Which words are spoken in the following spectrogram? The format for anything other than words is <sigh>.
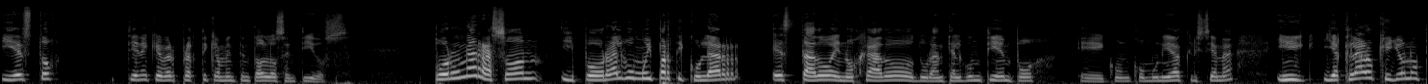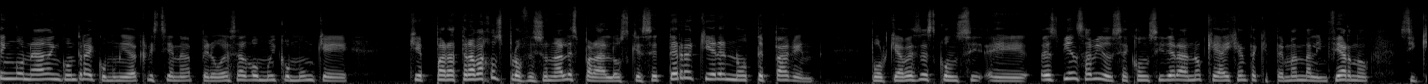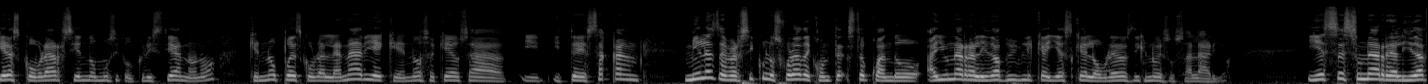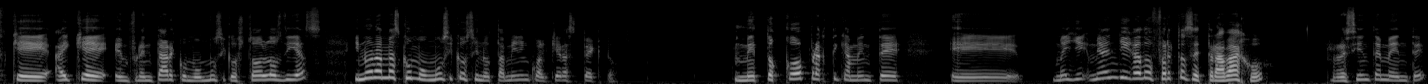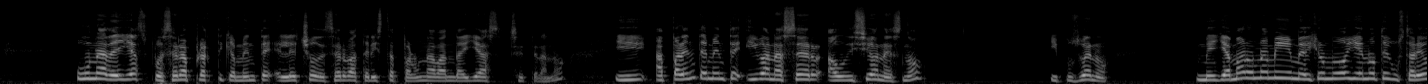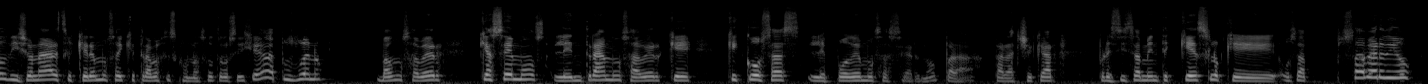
Y esto tiene que ver prácticamente en todos los sentidos. Por una razón y por algo muy particular he estado enojado durante algún tiempo eh, con comunidad cristiana y, aclaro que yo no tengo nada en contra de comunidad cristiana, pero es algo muy común que, que para trabajos profesionales para los que se te requieren no te paguen porque a veces eh, es bien sabido y se considera, ¿no? Que hay gente que te manda al infierno si quieres cobrar siendo músico cristiano, ¿no? Que no puedes cobrarle a nadie, que no sé qué, o sea, y, y te sacan miles de versículos fuera de contexto cuando hay una realidad bíblica y es que el obrero es digno de su salario. Y esa es una realidad que hay que enfrentar como músicos todos los días, y no nada más como músicos, sino también en cualquier aspecto. Me tocó prácticamente eh, me, han llegado ofertas de trabajo recientemente. Una de ellas, pues, era prácticamente el hecho de ser baterista para una banda jazz, etcétera, ¿no? Y aparentemente iban a hacer audiciones, ¿no? Y pues bueno, me llamaron a mí y me dijeron, oye, ¿no te gustaría audicionar? Es que queremos ahí que trabajes con nosotros. Y dije, ah, pues bueno, vamos a ver qué hacemos, le entramos a ver qué, qué cosas le podemos hacer, ¿no? Para, para checar precisamente qué es lo que, o sea, pues a digo.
